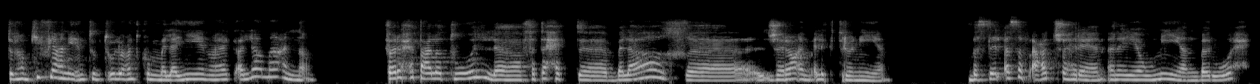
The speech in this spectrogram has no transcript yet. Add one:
قلت لهم كيف يعني أنتم بتقولوا عندكم ملايين وهيك؟ قال لا ما عندنا فرحت على طول آه، فتحت آه، بلاغ آه، جرائم إلكترونية. بس للأسف قعدت شهرين أنا يوميا بروح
